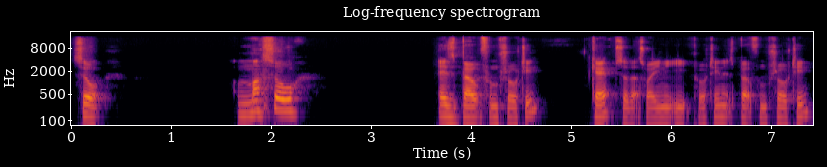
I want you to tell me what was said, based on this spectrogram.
So, muscle is built from protein. Okay, so that's why you need to eat protein. It's built from protein,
